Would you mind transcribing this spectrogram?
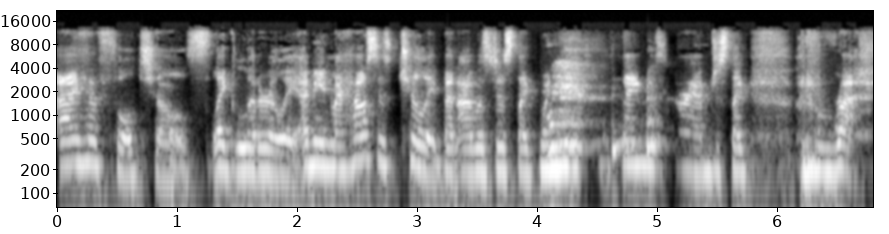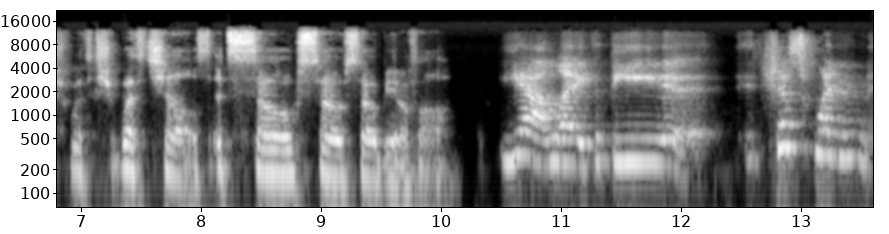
I have full chills, like literally. I mean, my house is chilly, but I was just like when you saying the story, I'm just like rush with with chills. It's so so so beautiful. Yeah, like the just when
